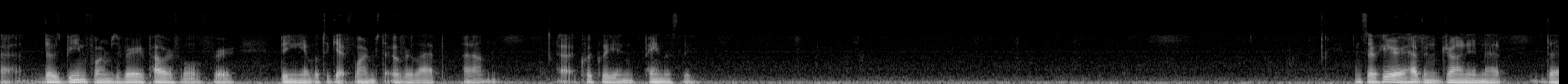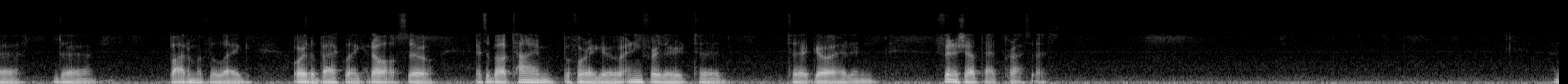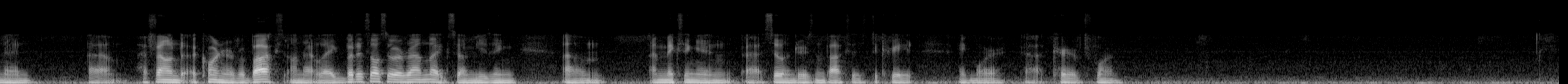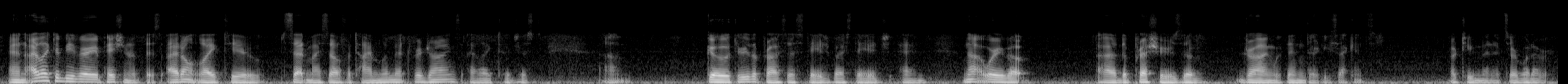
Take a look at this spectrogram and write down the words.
uh, those bean forms are very powerful for being able to get forms to overlap um, uh, quickly and painlessly. And so here I haven't drawn in that the the bottom of the leg or the back leg at all. So it's about time before I go any further to to go ahead and finish out that process. And then um, I found a corner of a box on that leg, but it's also a round leg, so I'm using, um, I'm mixing in uh, cylinders and boxes to create a more uh, curved form. And I like to be very patient with this. I don't like to set myself a time limit for drawings. I like to just um, go through the process stage by stage and not worry about uh, the pressures of drawing within 30 seconds or two minutes or whatever.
